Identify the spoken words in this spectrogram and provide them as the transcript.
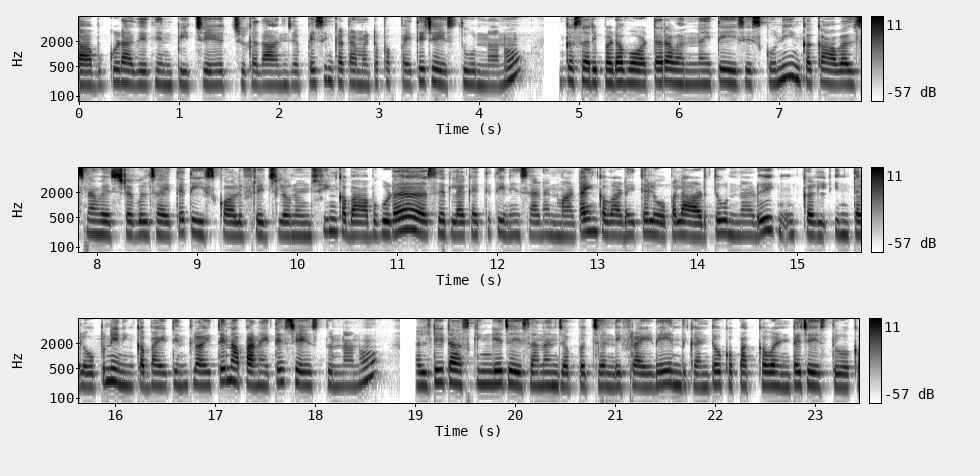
బాబుకి కూడా అదే తినిపించేయచ్చు కదా అని చెప్పేసి ఇంకా టమాటో పప్పు అయితే చేస్తూ ఉన్నాను. ఇంకా సరిపడా వాటర్ అవన్నీ అయితే వేసేసుకొని ఇంకా కావాల్సిన వెజిటబుల్స్ అయితే తీసుకోవాలి ఫ్రిడ్జ్లో నుంచి. ఇంకా బాబు కూడా సిర్లాక్ అయితే తినేసాడనమాట ఇంకా వాడైతే లోపల ఆడుతూ ఉన్నాడు. ఇంకా ఇంతలోపు నేను ఇంకా బయట ఇంట్లో అయితే నా పని అయితే చేస్తున్నాను. మల్టీ టాస్కింగే చేశానని చెప్పొచ్చండి. ఫ్రైడే ఎందుకంటే ఒక పక్క వంట చేస్తూ ఒక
